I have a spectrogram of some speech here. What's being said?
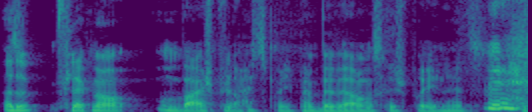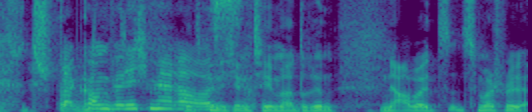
Also vielleicht mal ein Beispiel, ach, jetzt bin ich beim Bewerbungsgespräch, ne? jetzt, jetzt da kommen wir nicht mehr raus. Jetzt bin ich im Thema drin. Na, aber jetzt, zum Beispiel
